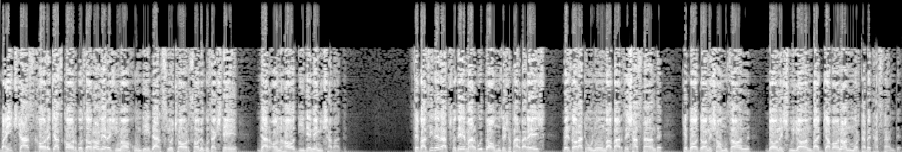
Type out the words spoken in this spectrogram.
و هیچ کس خارج از کارگزاران رژیم آخوندی در سی و چهار سال گذشته در آنها دیده نمی شود. سه وزیر رد شده مربوط به آموزش و پرورش وزارت علوم و ورزش هستند که با دانش آموزان، دانشجویان و جوانان مرتبط هستند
